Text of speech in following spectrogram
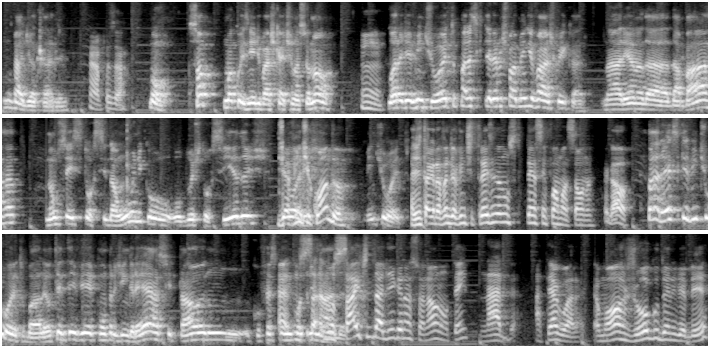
Não vai adiantar, né? Ah, pois é. Bom, só uma coisinha de basquete nacional. Hum. Agora, dia 28, parece que teremos Flamengo e Vasco, hein, cara? Na Arena da, da Barra. Não sei se torcida única ou, ou duas torcidas. Dia Flores, 20 quando? 28. A gente tá gravando dia 23 e ainda não se tem essa informação, né? Legal. Parece que é 28, Bala. Eu tentei ver compra de ingresso e tal, eu não confesso que É, eu não no, encontrei sa- nada. no site da Liga Nacional não tem nada. Até agora. É o maior jogo do NBB,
